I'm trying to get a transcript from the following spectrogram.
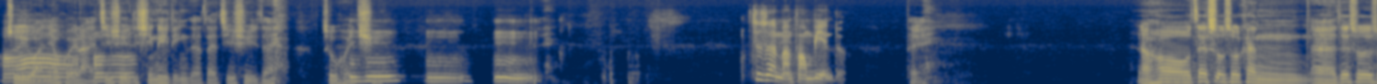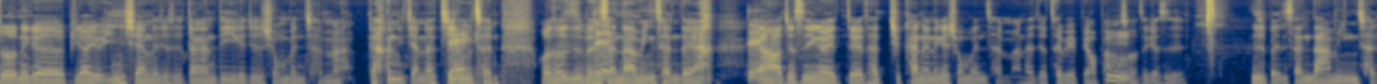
住一晚又回来，继续行李拎着，再继续再住回去。嗯，嗯。嗯，这是还蛮方便的。对，然后再说说看，呃，再说说那个比较有印象的，就是当然第一个就是熊本城嘛。刚刚你讲到姬路城，我说日本三大名城，对啊，对。刚好就是因为对他去看了那个熊本城嘛，他就特别标榜嗯。说这个是日本三大名城。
